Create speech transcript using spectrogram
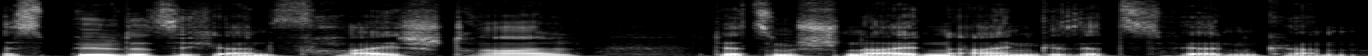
Es bildet sich ein Freistrahl, der zum Schneiden eingesetzt werden kann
